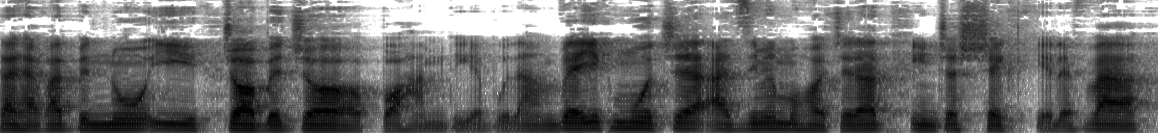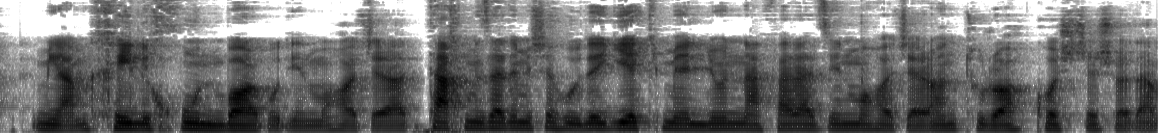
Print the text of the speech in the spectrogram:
در حقیقت به نوعی جابجا جا با هم دیگه بودن و یک موج عظیم مهاجرت اینجا شکل گرفت و میگم خیلی خونبار بود این مهاجرت. تخمین زده میشه حدود یک میلیون نفر از این مهاجران تو راه کشته شدن.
